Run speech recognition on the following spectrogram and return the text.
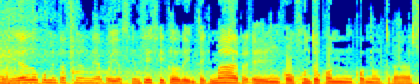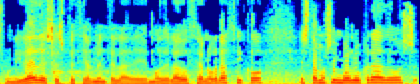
La Unidad de Documentación y Apoyo Científico de Intecmar, en conjunto con, otras unidades, especialmente la de modelado oceanográfico, estamos involucrados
